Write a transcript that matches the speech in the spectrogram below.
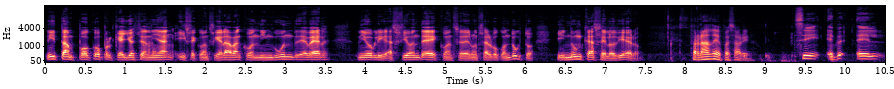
ni tampoco porque ellos tenían y se consideraban con ningún deber ni obligación de conceder un salvoconducto, y nunca se lo dieron. Fernando y después Sabrina. Sí, el- el-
